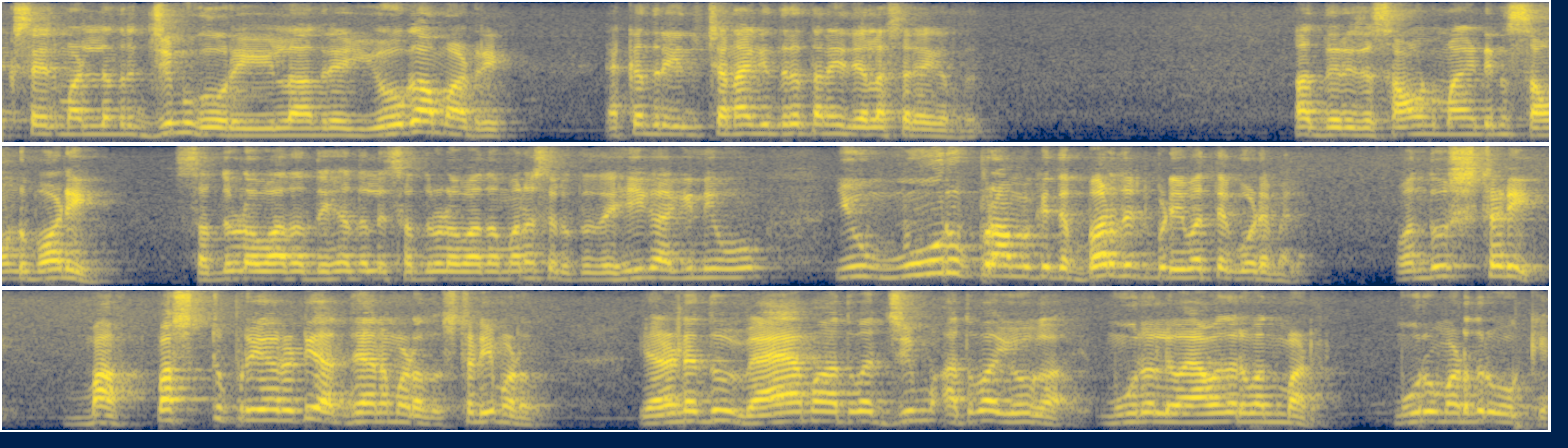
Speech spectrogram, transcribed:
ಎಕ್ಸಸೈಸ್ ಮಾಡಲಿಲ್ಲ ಅಂದರೆ ಜಿಮ್ಗೆ ಹೋಗ್ರಿ, ಇಲ್ಲ ಅಂದರೆ ಯೋಗ ಮಾಡಿರಿ. ಯಾಕಂದರೆ ಇದು ಚೆನ್ನಾಗಿದ್ದರೆ ತಾನೇ ಇದೆಲ್ಲ ಸರಿಯಾಗಿರ್ತದೆ. There is a sound mind in sound body ಸದೃಢವಾದ ದೇಹದಲ್ಲಿ ಸದೃಢವಾದ ಮನಸ್ಸಿರುತ್ತದೆ. ಹೀಗಾಗಿ ನೀವು ಇವು ಮೂರು ಪ್ರಾಮುಖ್ಯತೆ ಬರೆದಿಟ್ಬಿಡಿ ಇವತ್ತೇ ಗೋಡೆ ಮೇಲೆ. ಒಂದು ಸ್ಟಡಿ ಮಾ ಫಸ್ಟ್ ಪ್ರಿಯಾರಿಟಿ ಅಧ್ಯಯನ ಮಾಡೋದು ಸ್ಟಡಿ ಮಾಡೋದು. ಎರಡನೇದು ವ್ಯಾಯಾಮ ಅಥವಾ ಜಿಮ್ ಅಥವಾ ಯೋಗ, ಮೂರಲ್ಲಿ ಯಾವುದಾದ್ರು ಒಂದು ಮಾಡಿರಿ. ಮೂರು ಮಾಡಿದ್ರು ಓಕೆ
